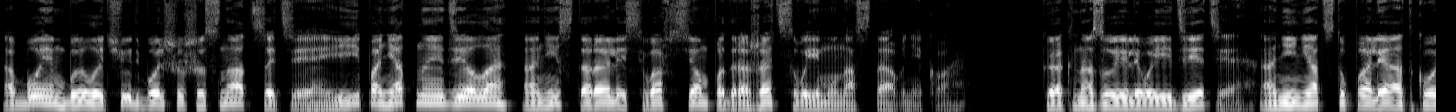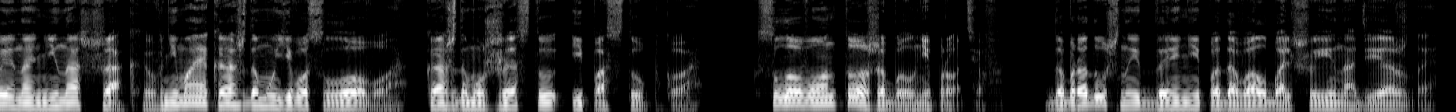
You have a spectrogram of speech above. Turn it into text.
Обоим было чуть больше 16, и, понятное дело, они старались во всем подражать своему наставнику. Как назойливые дети, они не отступали от Коина ни на шаг, внимая каждому его слову, каждому жесту и поступку. К слову, он тоже был не против добродушный Дэнни подавал большие надежды.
